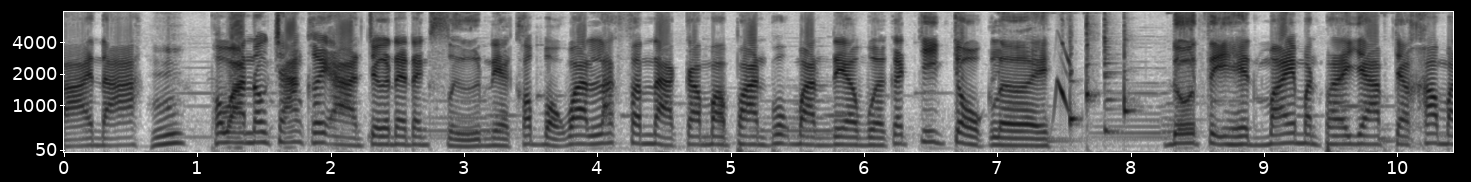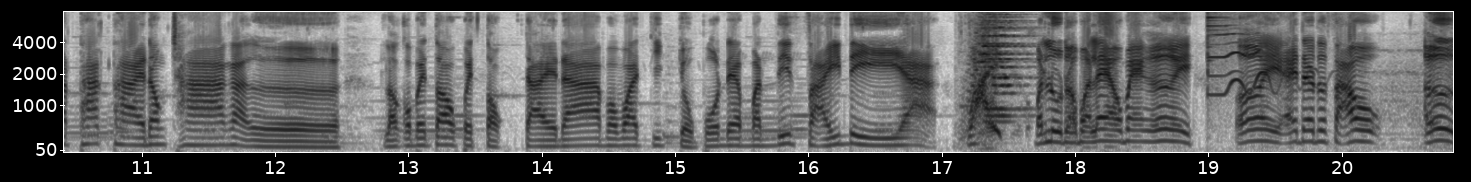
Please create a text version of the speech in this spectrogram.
ร้ายนะ Huh? เพราะว่าน้องช้างเคยอ่านเจอในหนังสือเนี่ยเขาบอกว่าลักษณะกรรมพันธุ์พวกมันเนี่ยเหมือนกับจิ้งจกเลยดูสิเห็นไหมมันพยายามจะเข้ามาทักทายน้องช้างอะเออ เราก็ไม่ต้องไปตกใจนะ เพราะว่าจิ้งจกพวกเนี้ยมันนิสัยดีอะว้ายมันหลุดออกมาแล้วแม่งเอ้ยเอ้ยไอ้ไดโนเสาร์เออ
